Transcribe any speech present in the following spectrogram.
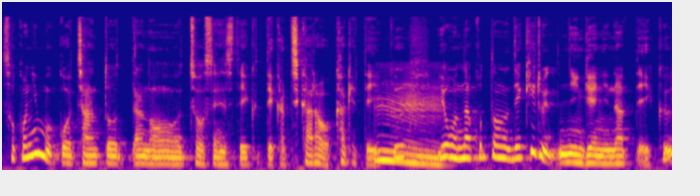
そこにもこうちゃんとあの挑戦していくっていうか力をかけていくようなことのできる人間になっていく、う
